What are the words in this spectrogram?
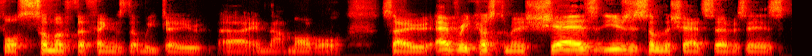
for some of the things that we do uh, in that model. So every customer shares uses some of the shared services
